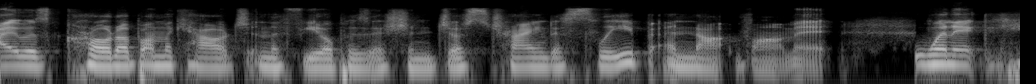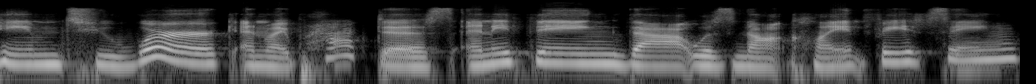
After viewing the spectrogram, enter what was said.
I was curled up on the couch in the fetal position, just trying to sleep and not vomit. When it came to work and my practice, anything that was not client facing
